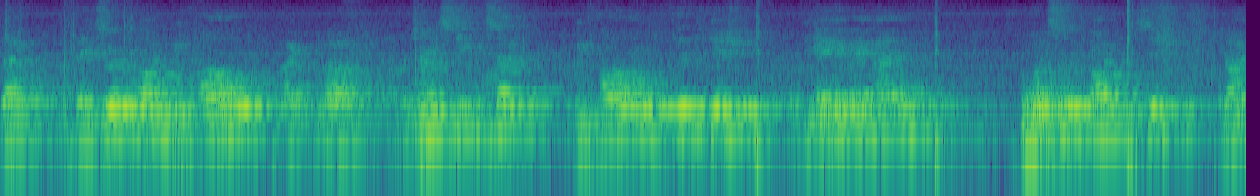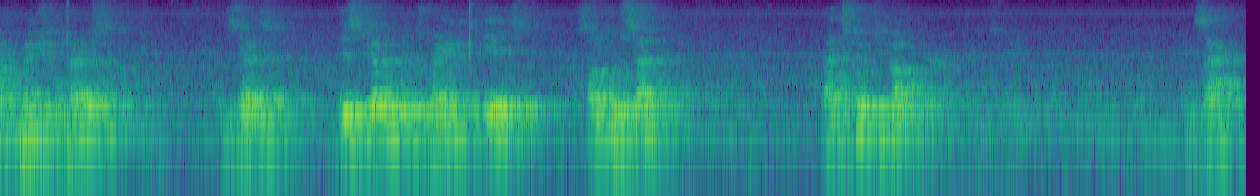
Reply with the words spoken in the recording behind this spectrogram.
that they certify, we follow, like uh, Attorney Stevens said, we follow the fifth edition of the AMA manual, board certified physician in occupational medicine. It says, this gentleman's rate is some percent. That's good to go. Exactly.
